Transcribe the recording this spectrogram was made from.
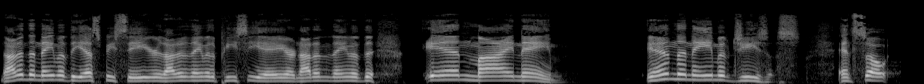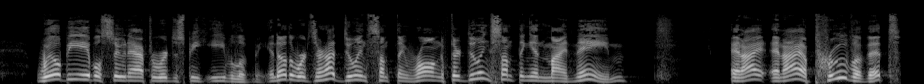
Not in the name of the SBC or not in the name of the PCA or not in the name of the, in my name. In the name of Jesus. And so, we'll be able soon afterward to speak evil of me. In other words, they're not doing something wrong. If they're doing something in my name, and I, and I approve of it,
